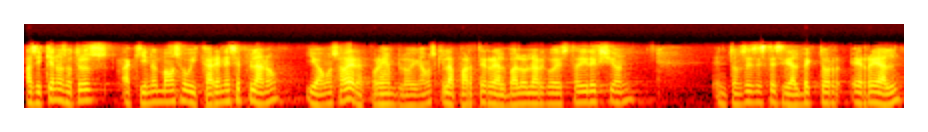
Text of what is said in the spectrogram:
Así que nosotros aquí nos vamos a ubicar en ese plano y vamos a ver, por ejemplo, digamos que la parte real va a lo largo de esta dirección. Entonces este sería el vector E real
